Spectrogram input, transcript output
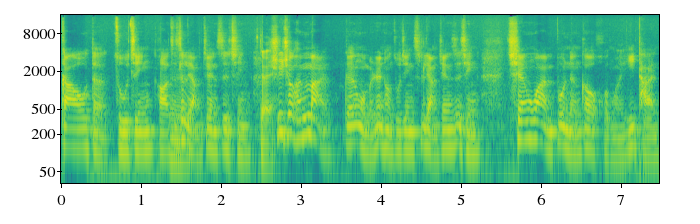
高的租金啊，这是两件事情。对需求很满跟我们认同租金是两件事情，千万不能够混为一谈。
